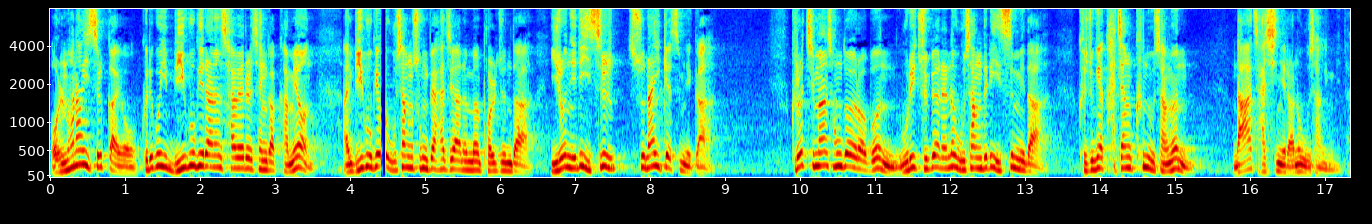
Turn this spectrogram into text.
얼마나 있을까요? 그리고 이 미국이라는 사회를 생각하면 아니, 미국에 우상 숭배하지 않으면 벌 준다. 이런 일이 있을 수나 있겠습니까? 그렇지만 성도 여러분, 우리 주변에는 우상들이 있습니다. 그 중에 가장 큰 우상은 나 자신이라는 우상입니다.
